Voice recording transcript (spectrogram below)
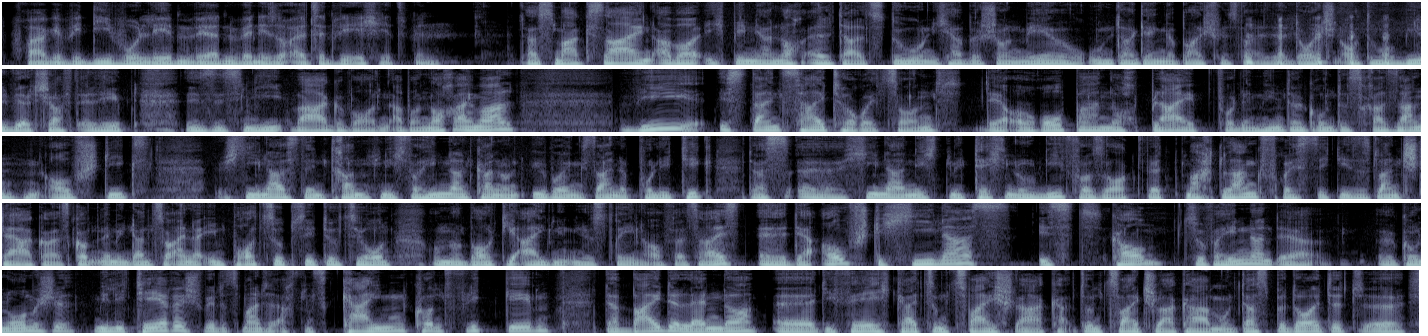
Frage, wie die wohl leben werden, wenn die so alt sind, wie ich jetzt bin. Das mag sein, aber ich bin ja noch älter als du und ich habe schon mehrere Untergänge beispielsweise der deutschen Automobilwirtschaft erlebt. Es ist nie wahr geworden. Aber noch einmal, wie ist dein Zeithorizont, der Europa noch bleibt vor dem Hintergrund des rasanten Aufstiegs Chinas, den Trump nicht verhindern kann und übrigens seine Politik, dass äh, China nicht mit Technologie versorgt wird, macht langfristig dieses Land stärker. Es kommt nämlich dann zu einer Importsubstitution und man baut die eigenen Industrien auf. Das heißt, äh, der Aufstieg Chinas ist kaum zu verhindern. Der ökonomische. Militärisch wird es meines Erachtens keinen Konflikt geben, da beide Länder äh, die Fähigkeit zum Zweischlag, zum Zweitschlag haben. Und das bedeutet äh,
